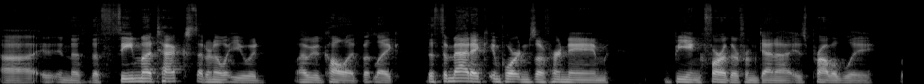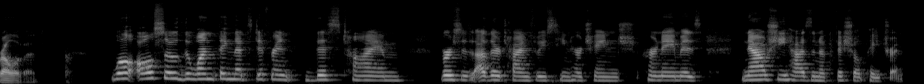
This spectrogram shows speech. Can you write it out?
uh, in the the thema text. I don't know what you would how you would call it, but like the thematic importance of her name being farther from Denna is probably relevant. Well, also the one thing that's different this time versus other times we've seen her change her name is now she has an official patron.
